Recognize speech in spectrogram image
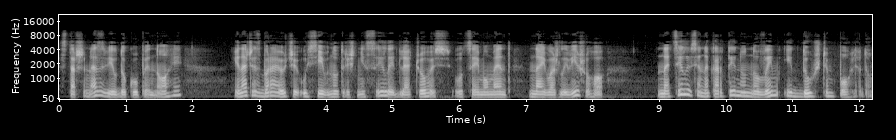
Старшина звів докупи ноги, іначе збираючи усі внутрішні сили для чогось у цей момент найважливішого націлився на картину новим і дужчим поглядом.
